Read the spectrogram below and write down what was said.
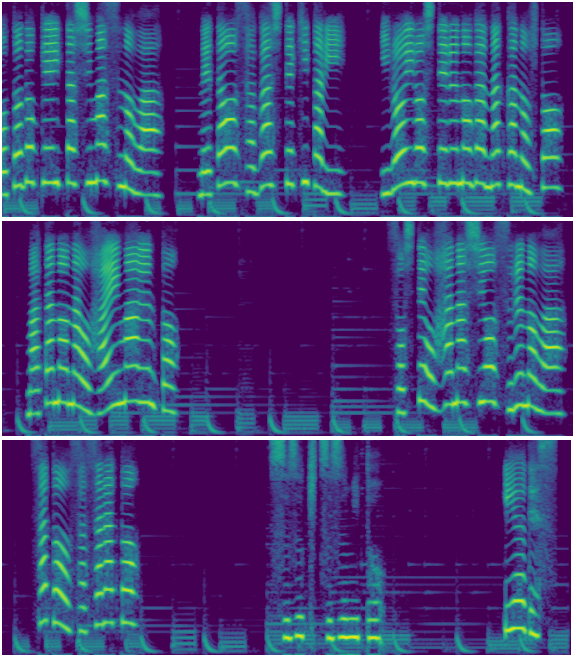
お届けいたしますのは、ネタを探してきたり、いろいろしてるのが中の人、またの名をハイマウント。そしてお話をするのは、佐藤ささらと、鈴木つづみと、嫌です。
